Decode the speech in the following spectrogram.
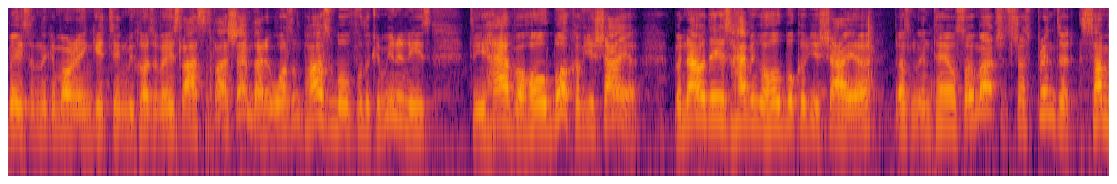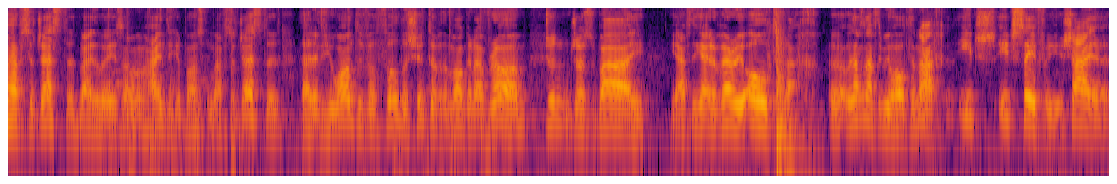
based on the Gemara in Gittin because of Eis Hashem, that it wasn't possible for the communities to have a whole book of Yeshaya. But nowadays, having a whole book of Yeshaya doesn't entail so much. It's just printed. Some have suggested, by the way, some of Heinrich Poskim have suggested that if you want to fulfill the shit of the Magen Avram, you shouldn't just buy. You have to get a very old Tanakh. It doesn't have to be a whole Tanakh. Each each sefer, Yeshaya,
